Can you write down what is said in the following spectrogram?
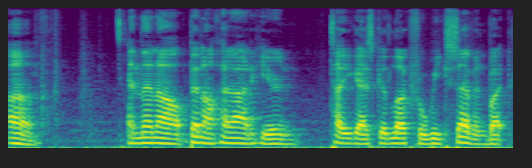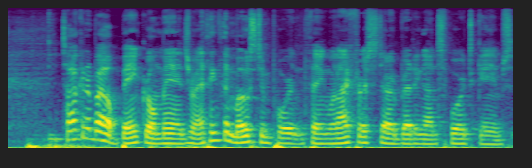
um, and then I'll then I'll head out of here and tell you guys good luck for week seven. But talking about bankroll management, I think the most important thing when I first started betting on sports games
